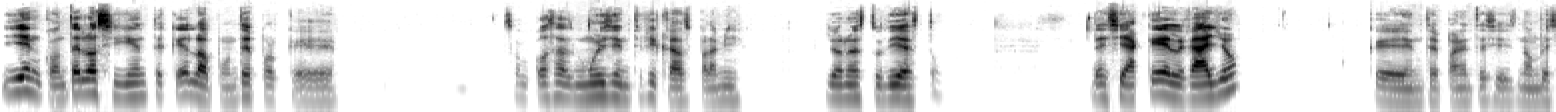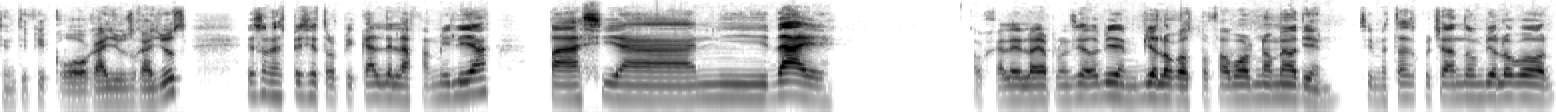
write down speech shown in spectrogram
Y encontré lo siguiente que lo apunté porque son cosas muy científicas para mí. Yo no estudié esto. Decía que el gallo, que entre paréntesis nombre científico Gallus gallus, es una especie tropical de la familia Pasianidae. Ojalá lo haya pronunciado bien. Biólogos, por favor, no me odien. Si me estás escuchando un biólogo,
